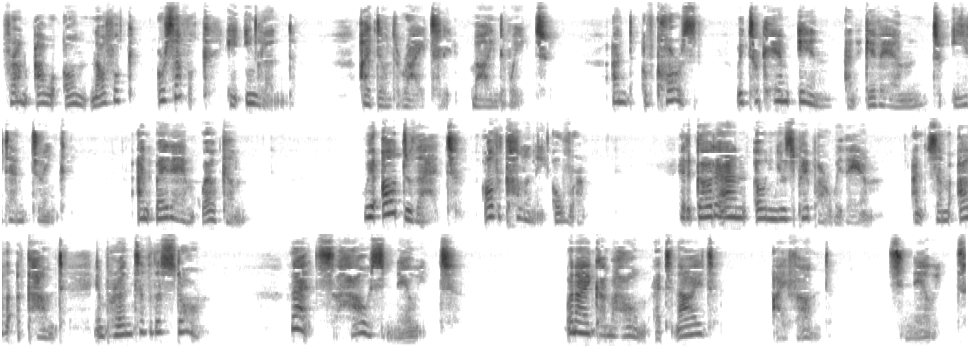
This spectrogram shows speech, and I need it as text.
from our own Norfolk or Suffolk in England. I don't rightly mind which, and of course we took him in and gave him to eat and drink, and made him welcome. We all do that, all the colony over. He'd got an old newspaper with him, and some other account in print of the storm. That's how she knew it. When I come home at night, I found she knew it.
